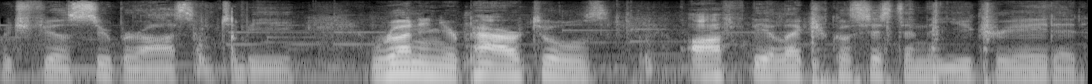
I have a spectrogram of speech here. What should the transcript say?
which feels super awesome to be running your power tools off the electrical system that you created.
